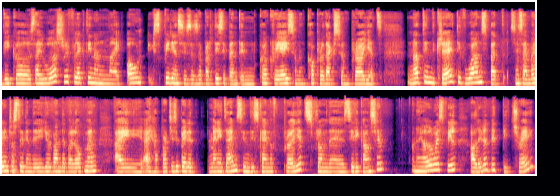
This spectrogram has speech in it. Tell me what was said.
because I was reflecting on my own experiences as a participant in co-creation and co-production projects. Not in the creative ones, but since I'm very interested in the urban development, I, I have participated many times in this kind of projects from the city council. And I always feel a little bit betrayed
